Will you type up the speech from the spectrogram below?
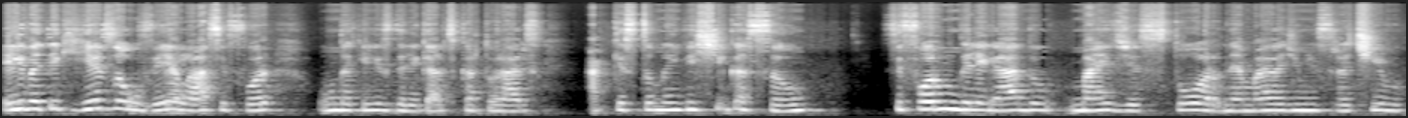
ele vai ter que resolver lá, se for um daqueles delegados cartorários, a questão da investigação. Se for um delegado mais gestor, né, mais administrativo,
